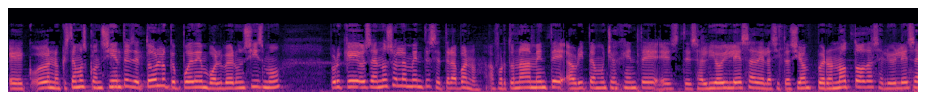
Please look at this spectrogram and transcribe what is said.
eh, bueno, que estemos conscientes de todo lo que puede envolver un sismo, porque, o sea, no solamente se trata, bueno, afortunadamente ahorita mucha gente este, salió ilesa de la situación, pero no toda salió ilesa.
